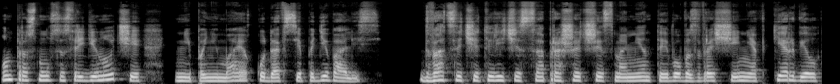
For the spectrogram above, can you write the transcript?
он проснулся среди ночи, не понимая, куда все подевались. 24 часа, прошедшие с момента его возвращения в Кервилл,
